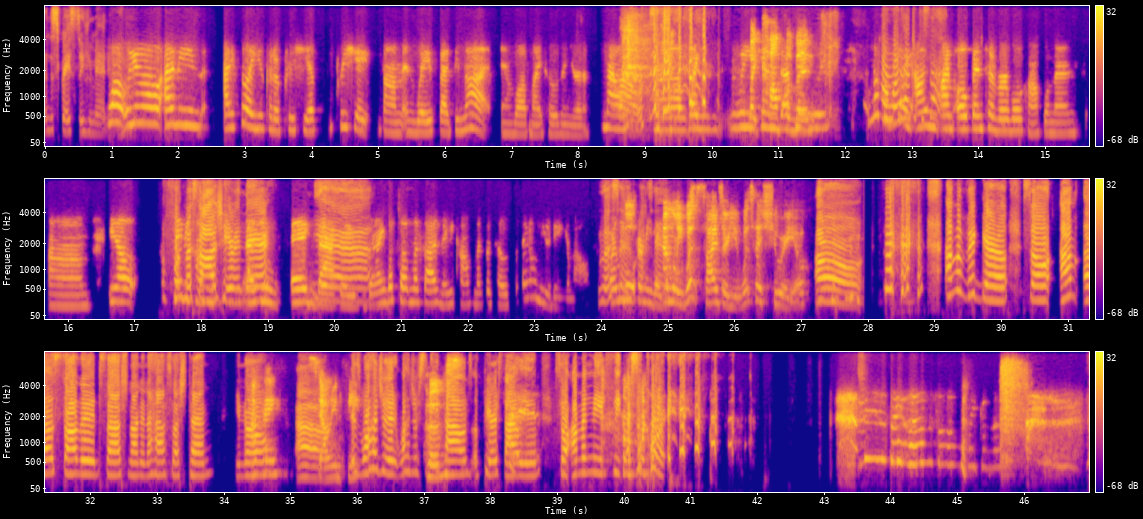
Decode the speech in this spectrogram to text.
a disgrace to humanity. Well, you know, I mean, I feel like you could appreciate appreciate them in ways that do not involve my toes in your mouth. um, like we Like can compliments. definitely. That's what I'm. I'm open to verbal compliments. Um, you know, A foot maybe massage here and as there. you- exactly Yeah. during the foot massage, maybe compliment the toes, but they don't need to be in your mouth. Listen, least for me, they listen. don't. Emily, what size are you? What size shoe are you? Oh, I'm a big girl, so I'm a solid slash nine and a half slash ten. You know, Okay. uh, Stallion feet. It's 100, 160 Hooves. pounds of pure stallion, so I'm gonna need feet to support. Did you say hooves? Oh my goodness.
